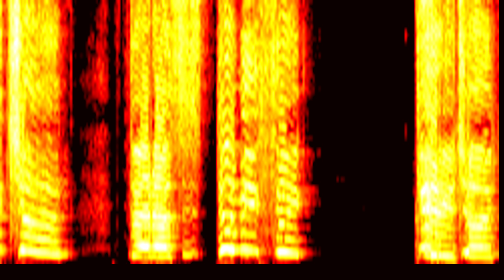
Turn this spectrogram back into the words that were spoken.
Kiryu-chan! That ass is dummy thick! Kiryu-chan,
